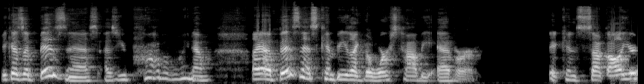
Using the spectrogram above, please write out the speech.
Because a business, as you probably know, like a business can be like the worst hobby ever. It can suck all your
